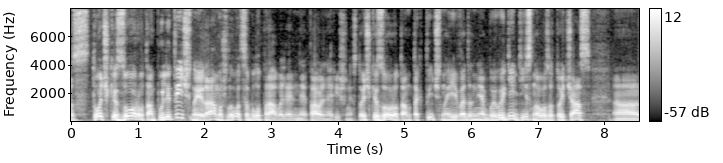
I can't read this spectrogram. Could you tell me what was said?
з точки зору там політичної, да, можливо, це було правильне, правильне рішення. З точки зору там тактичної ведення бойових дій, дійсно за той час е,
